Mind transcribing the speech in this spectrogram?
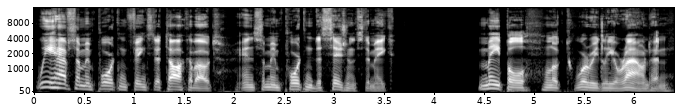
we have some important things to talk about and some important decisions to make. Maple looked worriedly around, and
